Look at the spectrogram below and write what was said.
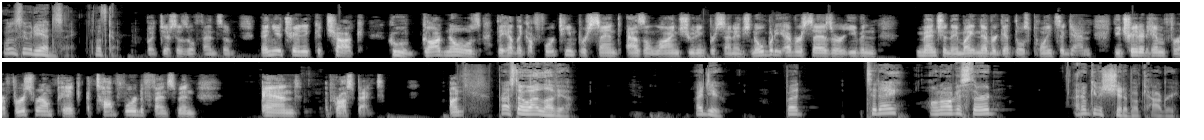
We'll see what he had to say. Let's go. but just as offensive. Then you traded Tkachuk, who God knows they had like a 14% as a line shooting percentage. Nobody ever says or even mentioned they might never get those points again. You traded him for a first round pick, a top four defenseman, and a prospect. Un- Presto, I love you. I do. But today, on August 3rd, I don't give a shit about Calgary.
